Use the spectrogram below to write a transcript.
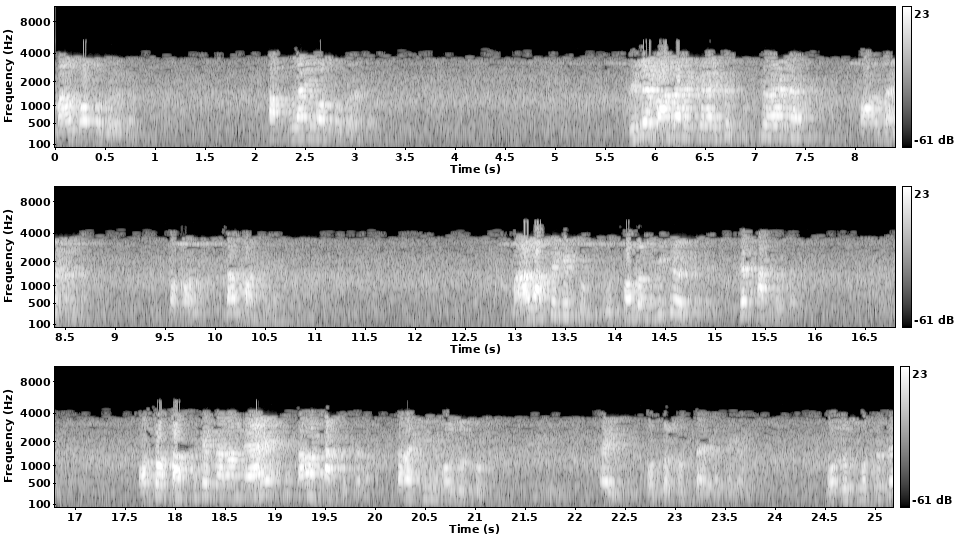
মাল বন্ধ করে দেয়। সাপ্লাই বন্ধ করে দেয়। দিলে বাজারে কেরাইতে চুক্তি হয়ে যায় পাওয়া যায় না। তখন দাম বাড়তে যায় মাল আছে কিন্তু, উৎপাদন ঠিকই হয়েছে সে থাকতেছে অত তার থেকে যারা নেয়, তারা থাকতেছে না। তারা কিনে মজুত করছে। এই, মধ্য সপ্তাহে গেল। মজুত করতেছে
